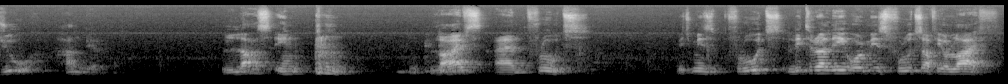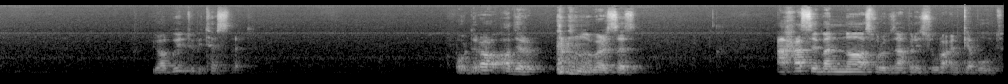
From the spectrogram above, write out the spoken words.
جوع, hunger, loss in lives and fruits, which means fruits literally or means fruits of your life. You are going to be tested. Or there are other verses. أحسب الناس, for example, in Surah Al-Ankabut.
